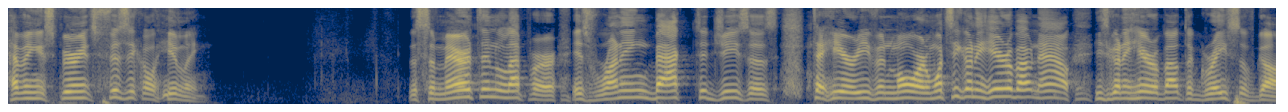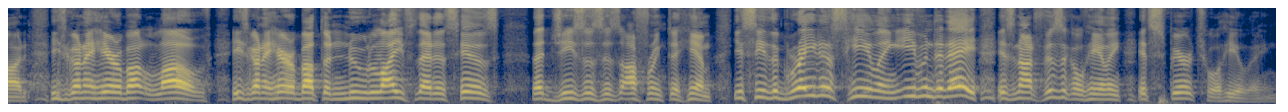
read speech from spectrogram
Having experienced physical healing, the Samaritan leper is running back to Jesus to hear even more. And what's he going to hear about now? He's going to hear about the grace of God. He's going to hear about love. He's going to hear about the new life that is his, that Jesus is offering to him. You see, the greatest healing, even today, is not physical healing, it's spiritual healing.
